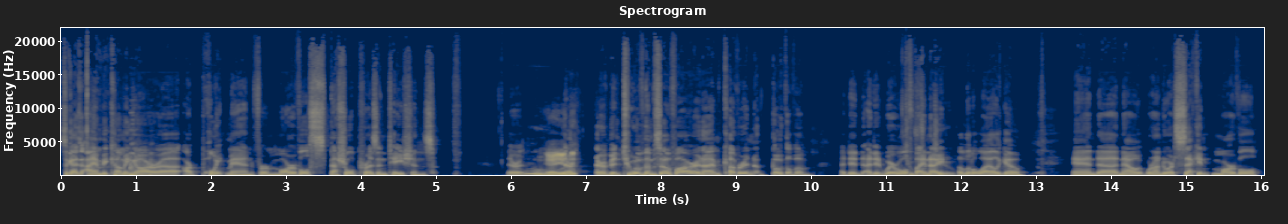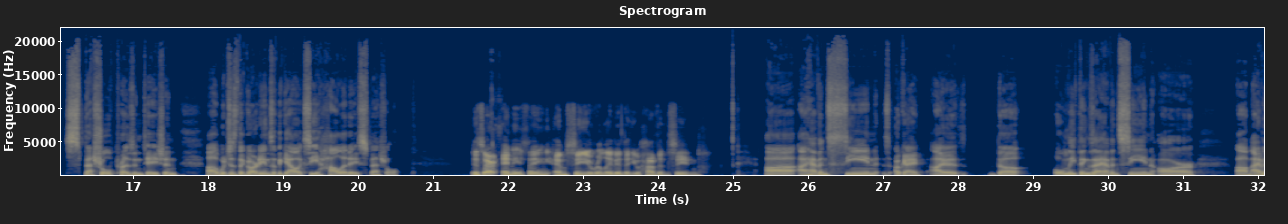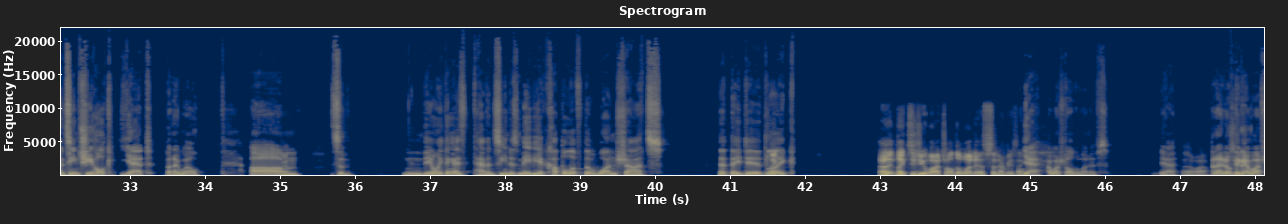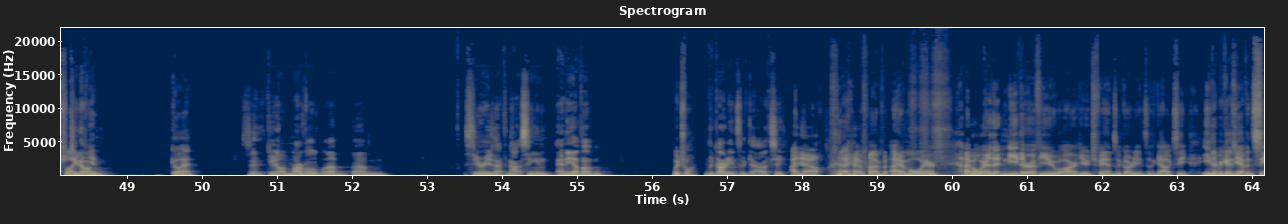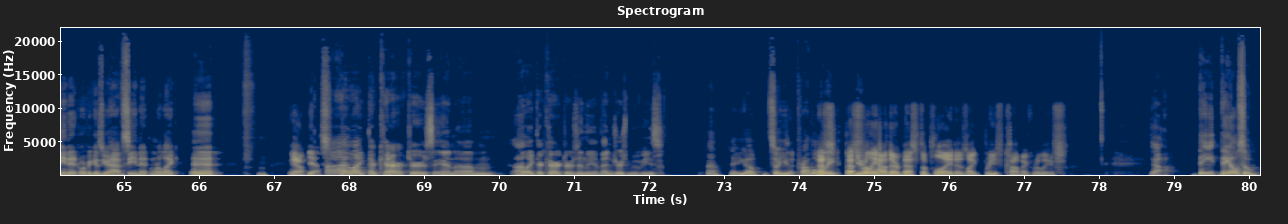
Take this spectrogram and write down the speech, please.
So, guys, I am becoming our uh, our point man for Marvel special presentations. There, Ooh. Yeah, there, there have been two of them so far, and I'm covering both of them. I did I did Werewolf Two by Night two. a little while ago, and uh, now we're on to our second Marvel special presentation, uh, which is the Guardians of the Galaxy Holiday Special. Is there anything MCU related that you haven't seen? Uh, I haven't seen. Okay, I the only things I haven't seen are, um, I haven't seen She Hulk yet, but I will. Um, Okay. so the only thing I haven't seen is maybe a couple of the one shots that they did. Like- Like, Uh, like, did you watch all the what ifs and everything? yeah, I watched all the what ifs. Yeah, Oh wow. but I don't Do you think I know- watched like. do you know what? yeah, go ahead. so Do you know what Marvel um, um, series I've not seen? Any of them? Which one? The Guardians of the Galaxy. I know. I am, I'm, I am aware. I'm aware that neither of you are huge fans of Guardians of the Galaxy, either because you haven't seen it or because you have seen it and we're like, eh. Yeah. Yes. I like their characters, and um, I like their characters in the Avengers movies. Oh, there you go. So you'd probably That's that's you- really how they're best deployed as like brief comic relief. Yeah, they they also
